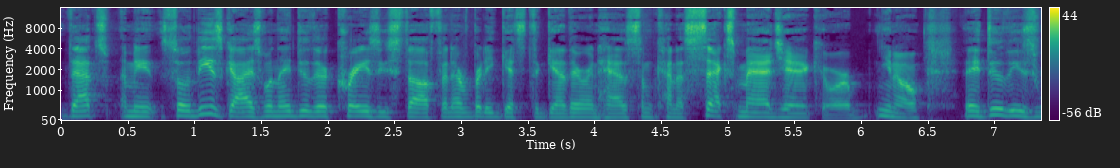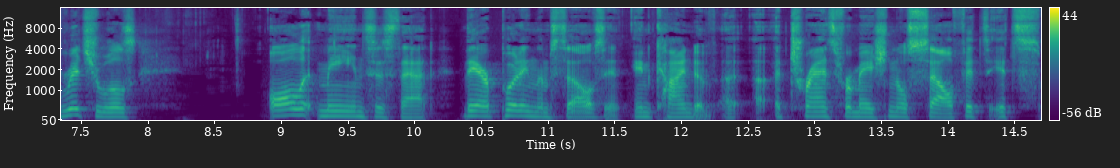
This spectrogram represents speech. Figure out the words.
that's, I mean, so these guys when they do their crazy stuff and everybody gets together and has some kind of sex magic, or you know, they do these rituals all it means is that they are putting themselves in, in kind of a, a transformational self. It's it's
